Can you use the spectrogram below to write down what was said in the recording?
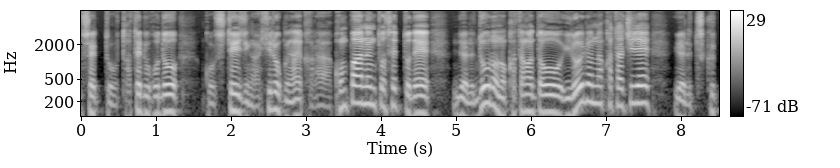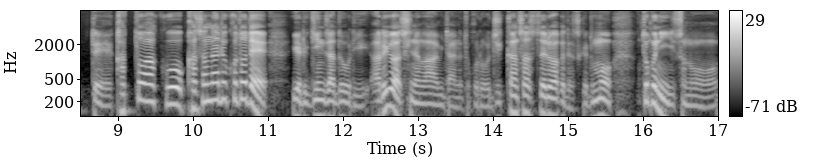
セットを建てるほどこうステージが広くないからコンパーネントセットでいわゆる道路の方々をいろいろな形でいわゆる作ってカットワークを重ねることでいわゆる銀座通りあるいは品川みたいなところを実感させてるわけですけども特にその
